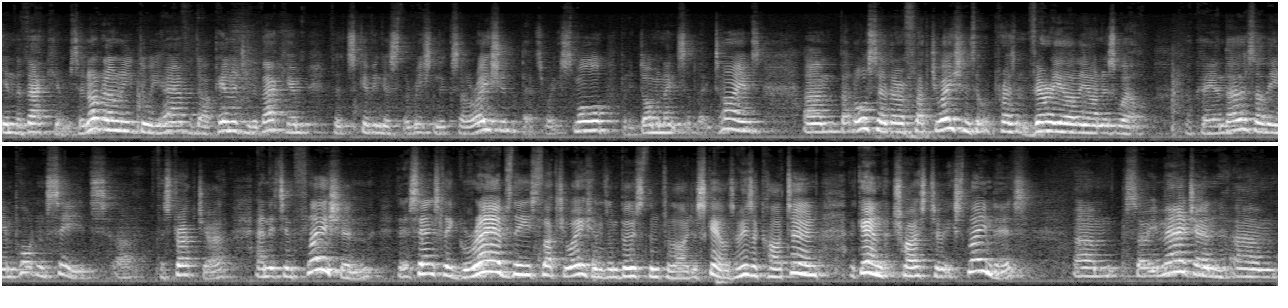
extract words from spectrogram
in the vacuum. So not only do we have the dark energy, the vacuum, that's giving us the recent acceleration, that's very small, but it dominates at late times, um, but also there are fluctuations that were present very early on as well. Okay, and those are the important seeds uh, the structure, and it's inflation that essentially grabs these fluctuations and boosts them to larger scales. So here's a cartoon, again, that tries to explain this. Um, so imagine, um,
